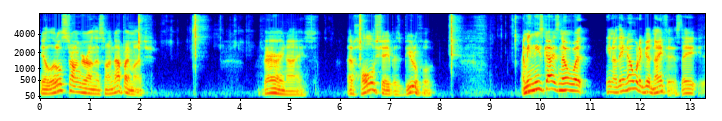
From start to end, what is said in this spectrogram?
Yeah, a little stronger on this one, not by much. Very nice. That whole shape is beautiful. I mean, these guys know what, you know, they know what a good knife is. They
